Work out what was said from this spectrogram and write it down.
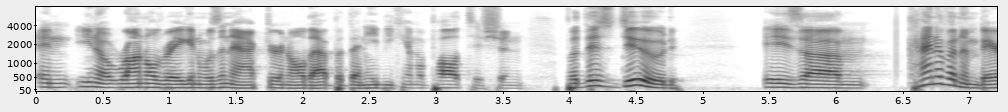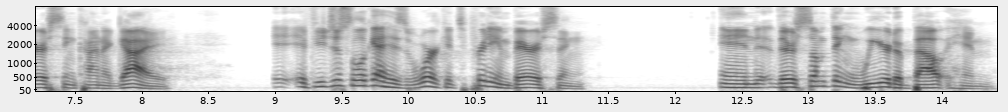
and you know, Ronald Reagan was an actor and all that, but then he became a politician. But this dude is um kind of an embarrassing kind of guy if you just look at his work, it's pretty embarrassing. And there's something weird about him,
